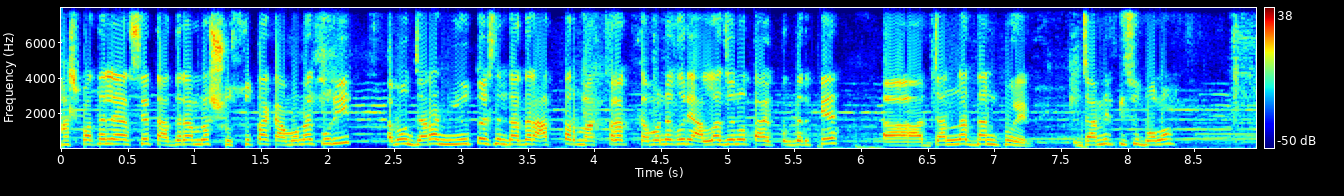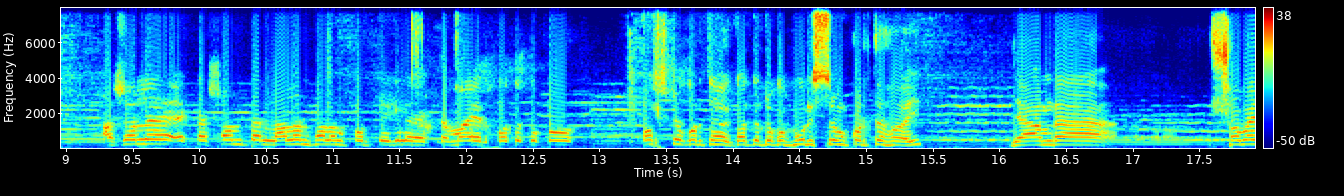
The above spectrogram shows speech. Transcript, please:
হাসপাতালে আছে তাদের আমরা সুস্থতা কামনা করি এবং যারা নিহত হয়েছেন তাদের আত্মার মাগফিরাত কামনা করি। আল্লাহ যেন তাদেরকে আহ, জান্নাত দান করেন। জামির কিছু বলো? আসলে একটা সন্তান লালন পালন করতে গেলে একটা মায়ের কতটুকু কষ্ট করতে হয়, কতটুকু পরিশ্রম করতে হয়, যে আমরা সবাই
